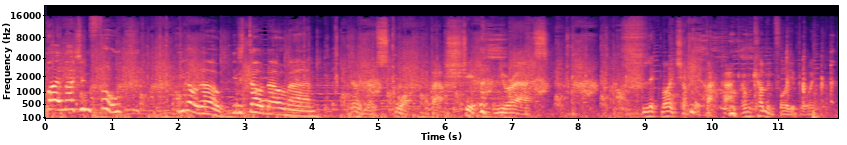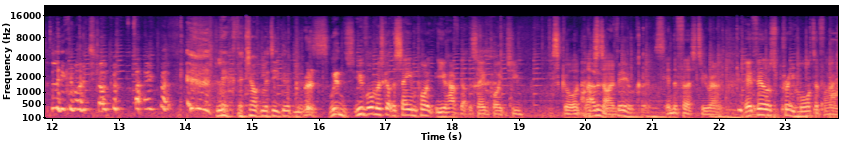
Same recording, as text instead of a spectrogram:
by matching fool? You don't know. You just don't know, man. You don't know squat about shit in your ass. Lick my chocolate backpack. I'm coming for you, boy. Lick my chocolate backpack. Lick the chocolatey goodness. Wins. You've almost got the same point. You have got the same points you scored How last does time feel, Chris? in the first two rounds. It feels pretty mortifying.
